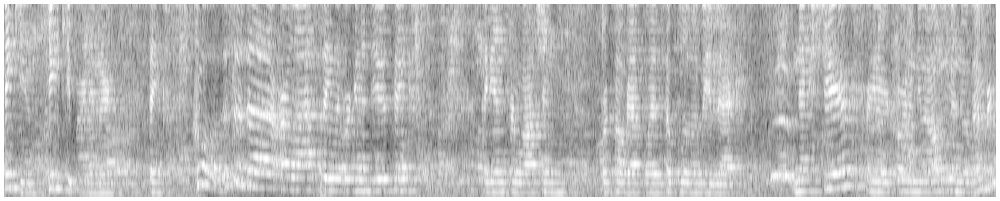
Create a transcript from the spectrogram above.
Thank you. You can keep mine in there. Thanks. Cool. This is uh, our last thing that we're gonna do. Thanks again for watching. We're called Ratboys. Hopefully we'll be back next year. We're gonna record a new album in November,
